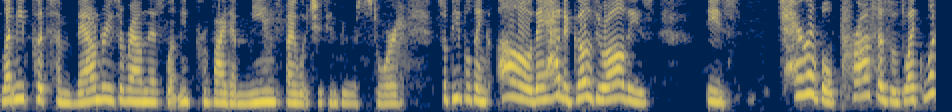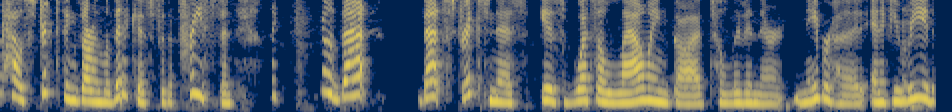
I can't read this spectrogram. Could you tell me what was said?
let me put some boundaries around this. Let me provide a means by which you can be restored. So people think, oh, they had to go through all these, these terrible processes. Like, look how strict things are in Leviticus for the priests. And like, you know, that that strictness is what's allowing God to live in their neighborhood. And if you read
